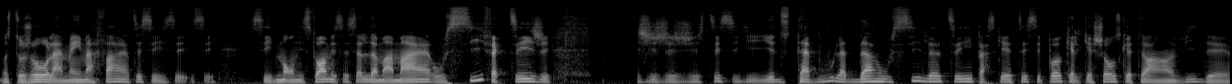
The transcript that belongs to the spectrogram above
moi, c'est toujours la même affaire, tu sais, c'est- c'est- c'est- c'est mon histoire, mais c'est celle de ma mère aussi. Fait que, tu sais, il y a du tabou là-dedans aussi, là, parce que, c'est pas quelque chose que tu as envie de...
